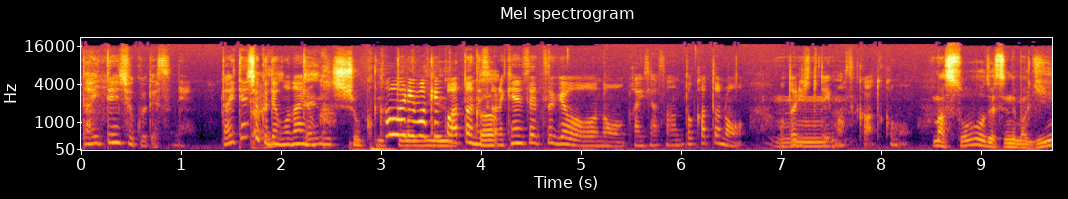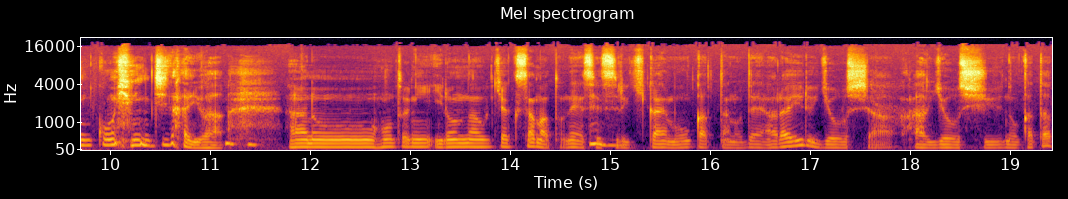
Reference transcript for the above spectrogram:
大転職ですね。大転職でもないのか。関わりは結構あったんですかね。建設業の会社さんとかとのお取引といいますかとかも。まあそうですね。まあ銀行員時代は あの本当にいろんなお客様とね接する機会も多かったので、うん、あらゆる業者あ業種の方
